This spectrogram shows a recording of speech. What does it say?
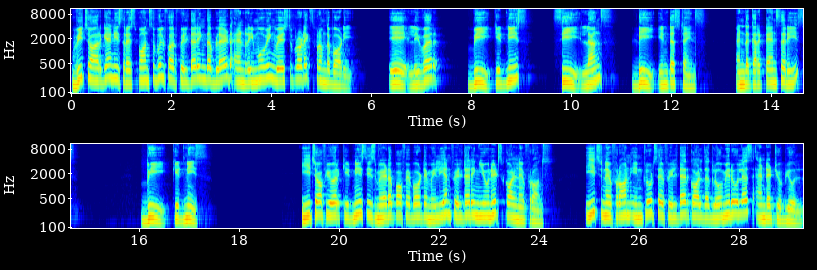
Which organ is responsible for filtering the blood and removing waste products from the body? A. Liver B. Kidneys C. Lungs D. Intestines And the correct answer is B. Kidneys Each of your kidneys is made up of about a million filtering units called nephrons. Each nephron includes a filter called the glomerulus and a tubule.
